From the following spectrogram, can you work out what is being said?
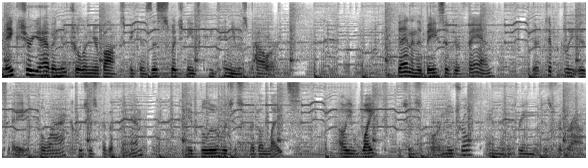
Make sure you have a neutral in your box because this switch needs continuous power. Then in the base of your fan, there typically is a black, which is for the fan, a blue, which is for the lights, a white, which is for neutral, and then a green, which is for ground.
